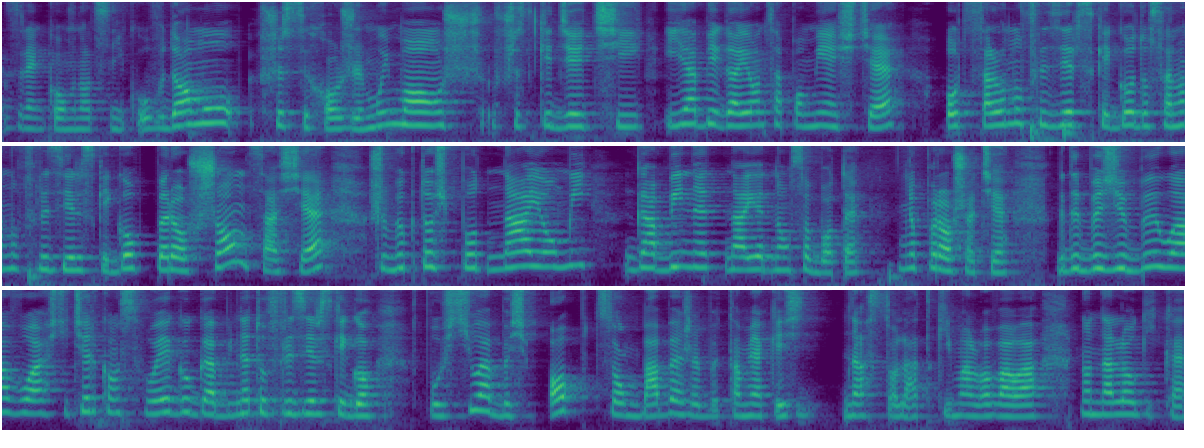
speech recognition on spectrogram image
z ręką w nocniku. W domu wszyscy chorzy, mój mąż, wszystkie dzieci i ja biegająca po mieście, od salonu fryzjerskiego do salonu fryzjerskiego, prosząca się, żeby ktoś podnajął mi gabinet na jedną sobotę. No proszę cię, gdybyś była właścicielką swojego gabinetu fryzjerskiego, wpuściłabyś obcą babę, żeby tam jakieś nastolatki malowała? No na logikę,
